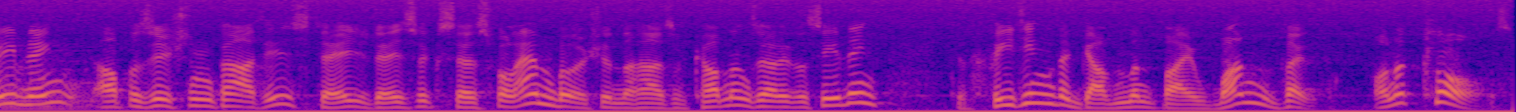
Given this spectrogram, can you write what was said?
Good evening. Opposition parties staged a successful ambush in the House of Commons early this evening, defeating the government by one vote on a clause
